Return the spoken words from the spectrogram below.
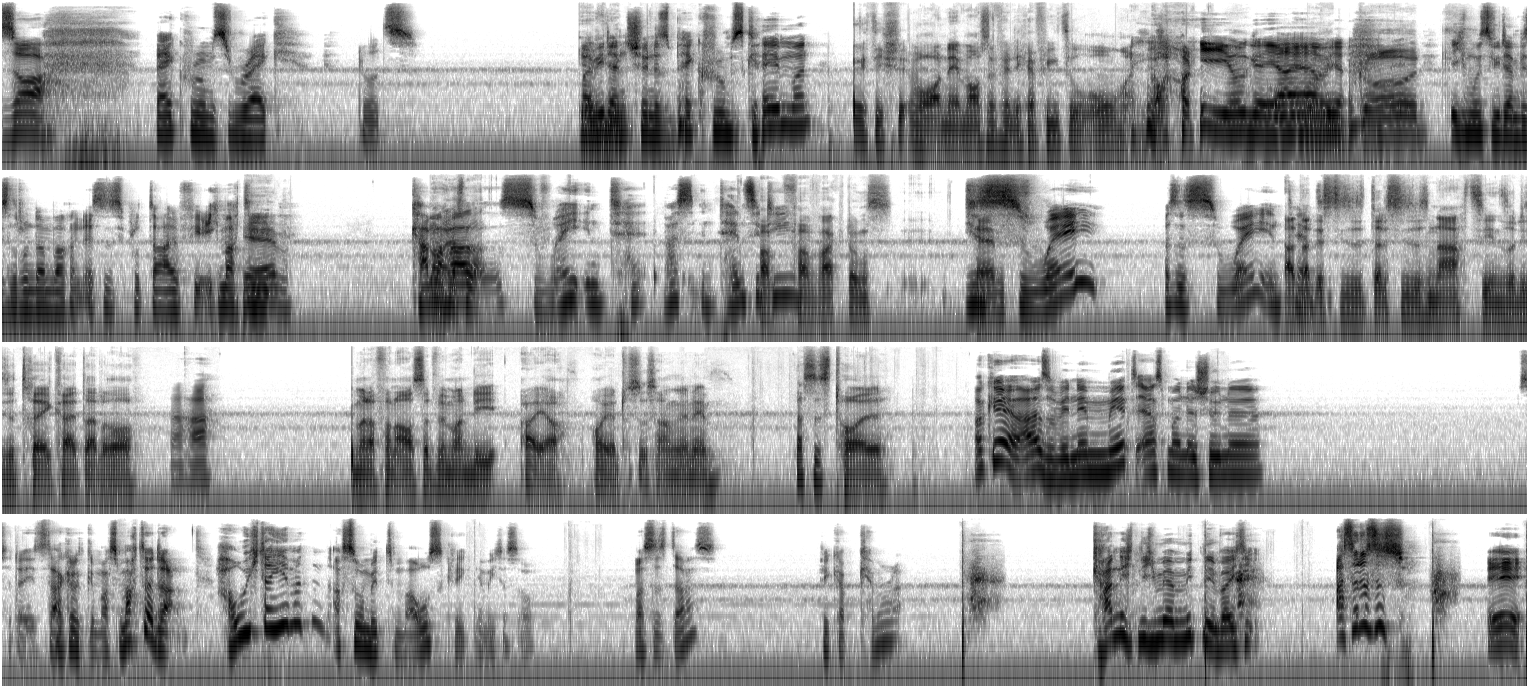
So, Backrooms Rack, Lutz. Mal wieder ein schönes Backrooms-Game, Mann. Richtig schön. Boah, ne, Mausenfälliger viel zu. Oh mein Gott. Junge, ja, oh ja. mein Wir. Gott. Ich muss wieder ein bisschen runter machen. Es ist brutal viel. Ich mach die Ja, Kamera Sway Inten was Ver Intensity? Verwachtungs. Dieses Temp. Sway? Was ist Sway Ah, Intensity? das ist, dieses, das ist dieses Nachziehen, so diese Trägheit da drauf. Aha. Wie man davon aussieht, wenn man die. Ah ja, oh ja, das ist angenehm. Das ist toll. Okay, also wir nehmen mit erstmal eine schöne. Was hat er jetzt da gerade gemacht? Was macht er da? Hau ich da jemanden? Ach so, mit Mausklick nehme ich das auf. Was ist das? Pickup Camera? Kann ich nicht mehr mitnehmen, weil ich die. Achso, das ist. Ey.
